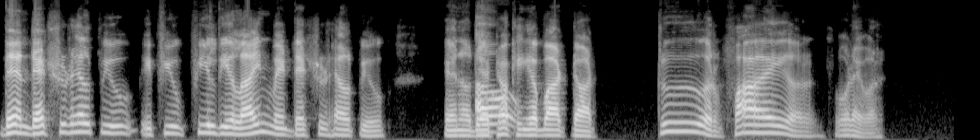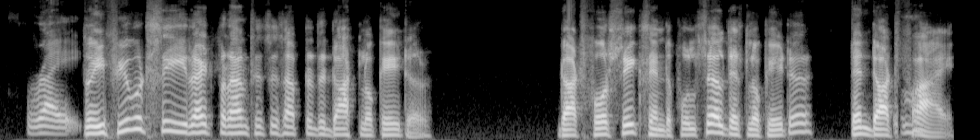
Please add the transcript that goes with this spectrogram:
then that should help you if you feel the alignment, that should help you. You know, they're Oh. talking about dot two or five or whatever. right So if you would see right parenthesis after the dot locator, dot four six and the full cell that's locator, then dot Mhm. five,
